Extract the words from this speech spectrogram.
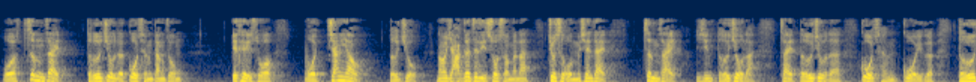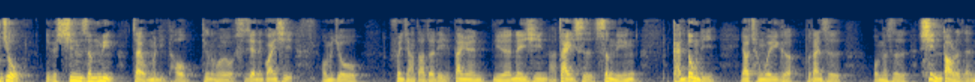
我正在得救的过程当中，也可以说我将要得救。那么雅各这里说什么呢？就是我们现在正在已经得救了，在得救的过程过一个得救一个新生命在我们里头。听众朋友，时间的关系，我们就。分享到这里，但愿你的内心啊，再一次圣灵感动你，要成为一个不但是我们是信道的人，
